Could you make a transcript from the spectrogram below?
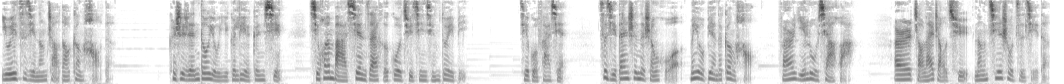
以为自己能找到更好的。可是人都有一个劣根性，喜欢把现在和过去进行对比，结果发现自己单身的生活没有变得更好，反而一路下滑，而找来找去能接受自己的，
